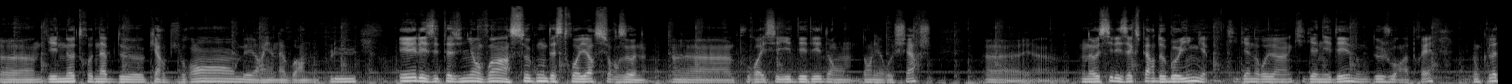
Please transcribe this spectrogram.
Euh, il y a une autre nappe de carburant, mais rien à voir non plus. Et les États-Unis envoient un second destroyer sur zone euh, pour essayer d'aider dans, les recherches. on a aussi les experts de Boeing qui viennent, qui viennent aider, donc deux jours après. Donc là,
